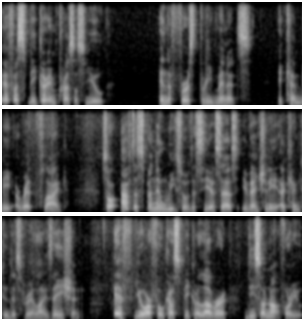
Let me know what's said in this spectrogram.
If a speaker impresses you in the first three minutes, it can be a red flag. So after spending weeks with the CSS, eventually I came to this realization. If you are a Focal speaker lover, these are not for you.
